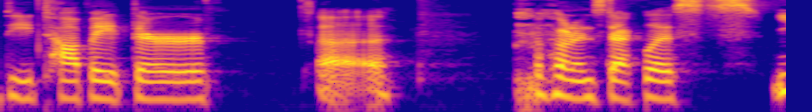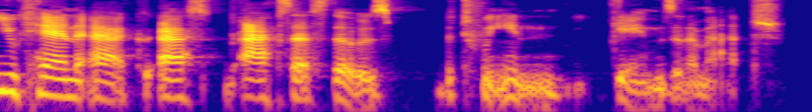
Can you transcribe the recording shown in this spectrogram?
the top eight their uh, opponent's deck lists, you can ac- ac- access those between games in a match.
